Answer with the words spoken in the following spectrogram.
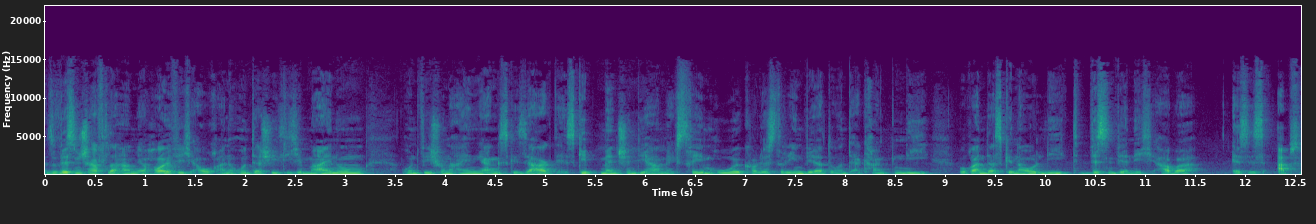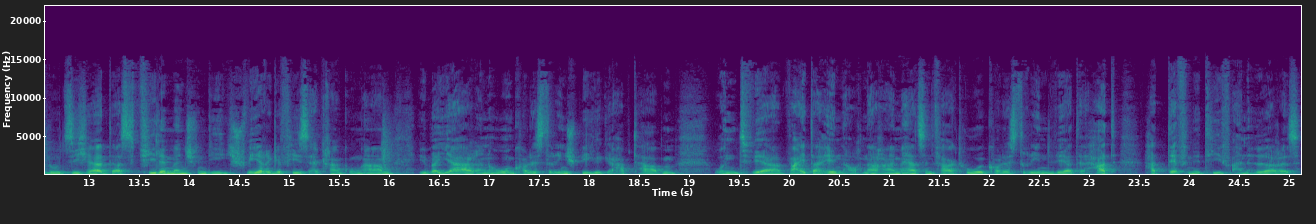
Also Wissenschaftler haben ja häufig auch eine unterschiedliche Meinung. Und wie schon eingangs gesagt, es gibt Menschen, die haben extrem hohe Cholesterinwerte und erkranken nie. Woran das genau liegt, wissen wir nicht. Aber es ist absolut sicher, dass viele Menschen, die schwere Gefäßerkrankungen haben, über Jahre einen hohen Cholesterinspiegel gehabt haben. Und wer weiterhin auch nach einem Herzinfarkt hohe Cholesterinwerte hat, hat definitiv ein höheres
